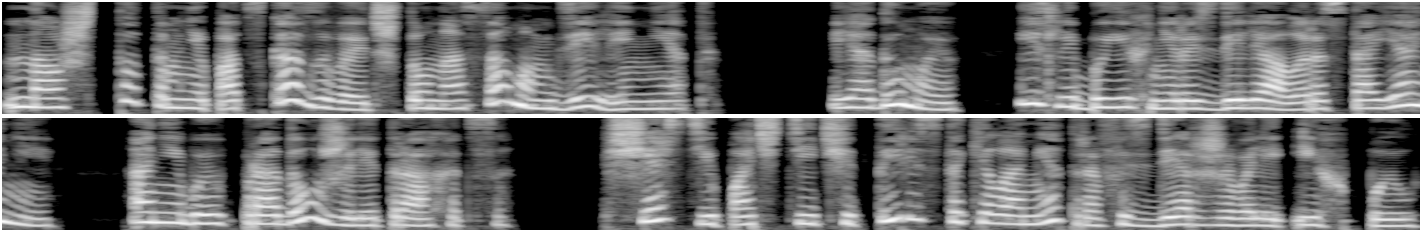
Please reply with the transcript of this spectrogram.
Но что-то мне подсказывает, что на самом деле нет. Я думаю, если бы их не разделяло расстояние, они бы продолжили трахаться. К счастью, почти 400 километров сдерживали их пыл.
